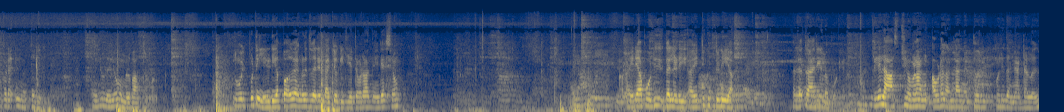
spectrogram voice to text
ഇവിടെ ഇങ്ങനത്തെ അതിനുള്ളിൽ നമ്മൾ പാത്രങ്ങൾ നൂൽപ്പുട്ടില്ലേ ഇടിയപ്പം അത് ഞങ്ങൾ ഇതുവരെ ഉണ്ടാക്കി നോക്കി ചെയ്യട്ടെ ഇവിടെ വന്നതിന് ശേഷം അതിന് ആ പൊടി ഇതല്ലടി അതിന് കിട്ടണില്ല. നല്ല താരിയുള്ള പൊടിയാണ്. പിന്നെ ലാസ്റ്റ് നമ്മൾ അവിടെ കണ്ട അങ്ങനത്തെ ഒരു ഒരു തന്നെ ആട്ടുള്ളത്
